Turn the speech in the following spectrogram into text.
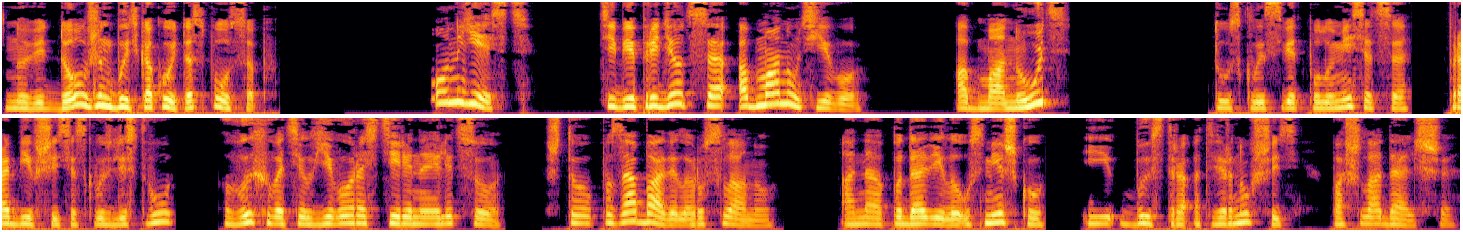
Но ведь должен быть какой-то способ. Он есть. Тебе придется обмануть его. Обмануть? Тусклый свет полумесяца, пробившийся сквозь листву, выхватил его растерянное лицо, что позабавило Руслану. Она подавила усмешку и, быстро отвернувшись, пошла дальше.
